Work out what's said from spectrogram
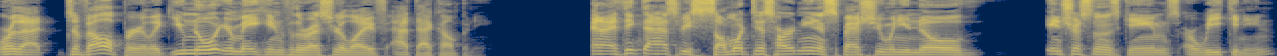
or that developer, like, you know what you're making for the rest of your life at that company. And I think that has to be somewhat disheartening, especially when you know interest in those games are weakening.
